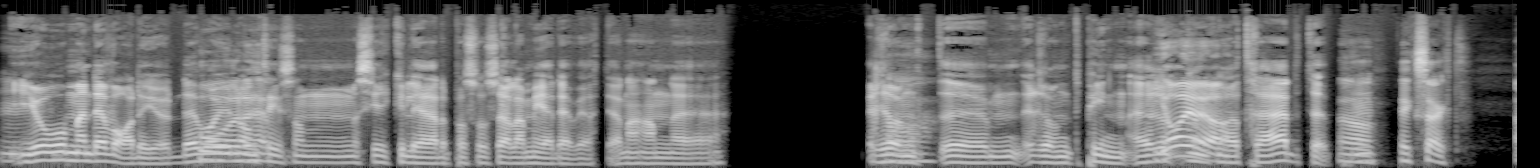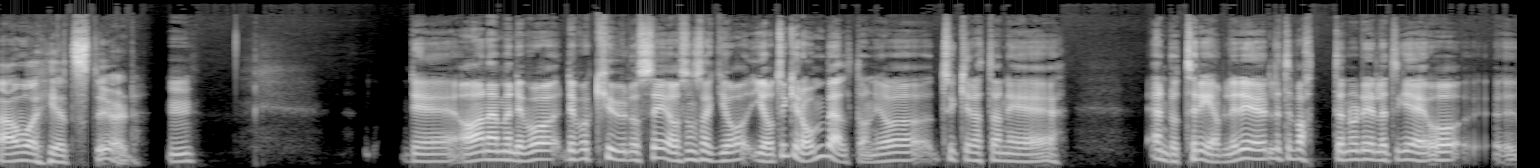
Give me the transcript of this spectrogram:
Mm. Jo, men det var det ju. Det var, var ju det någonting här? som cirkulerade på sociala medier vet jag, när han eh, runt, ja. eh, runt, pin, eh, runt, ja, ja, runt några träd typ. Ja, mm. exakt. Han var helt störd. Mm. Det, ja, nej, men det, var, det var kul att se och som sagt, jag, jag tycker om Belton. Jag tycker att den är ändå trevlig. Det är lite vatten och det är lite grejer. Och, uh,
